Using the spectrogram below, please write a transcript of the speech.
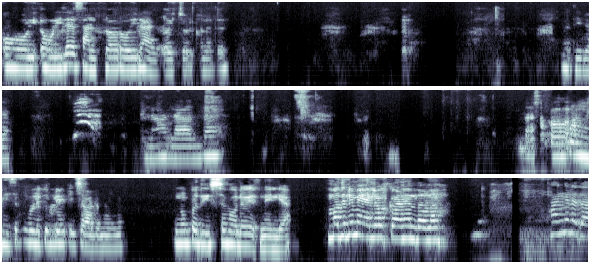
ഓയിൽ ഓയിൽ സൺഫ്ലവർ ഓയിലാണ് ഒഴിച്ചു കൊടുക്കുന്നത് മതിയില്ലേ? പിന്നെ അല്ലാതെ തുള്ളി തുള്ളി ആയിട്ട് ചാടുന്നു ഒന്നും പ്രതീക്ഷിച്ച പോലെ വരുന്നില്ല. അതിന് മേലെ വെക്കാൻ എന്താണ്? അങ്ങനെ അതാ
